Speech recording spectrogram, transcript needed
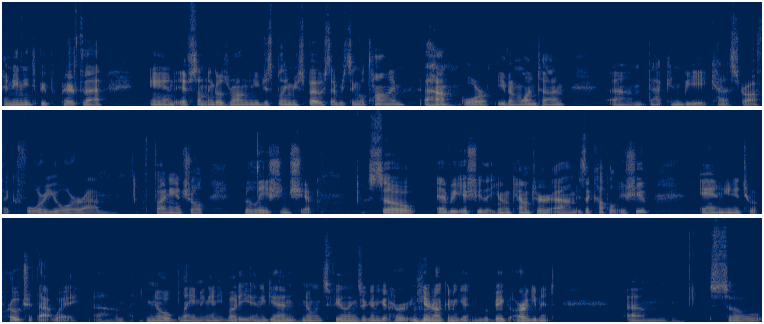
and you need to be prepared for that. And if something goes wrong and you just blame your spouse every single time, um, or even one time, um, that can be catastrophic for your um, financial relationship. So every issue that you encounter um, is a couple issue, and you need to approach it that way. Um, no blaming anybody, and again, no one's feelings are going to get hurt, and you're not going to get into a big argument. Um, so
